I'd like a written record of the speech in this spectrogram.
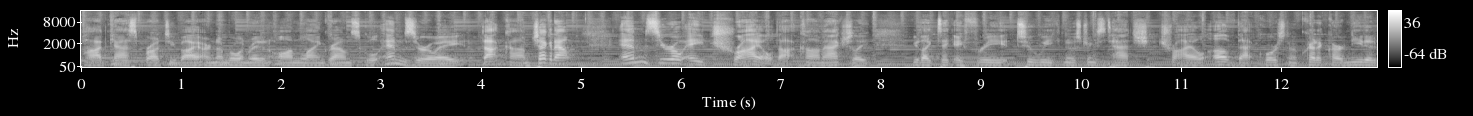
Podcast, brought to you by our number one rated online ground school, MzeroA.com. Check it out mzeroatrial.com actually. You'd like to take a free two week, no strings attached trial of that course, no credit card needed.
